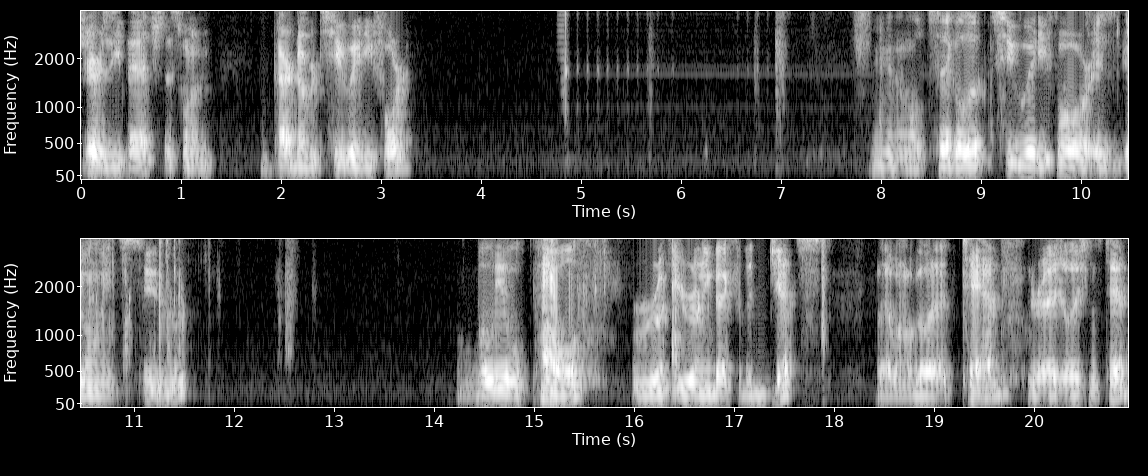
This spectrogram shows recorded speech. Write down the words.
jersey patch. This one, card number 284. And we'll take a look. 284 is going to Bilal Powell, rookie running back for the Jets. That one will go to Tad. Congratulations, Tad.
